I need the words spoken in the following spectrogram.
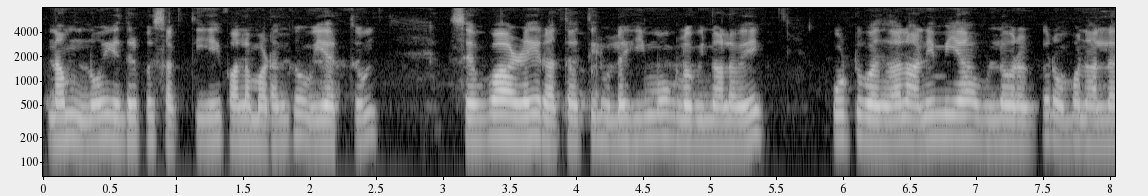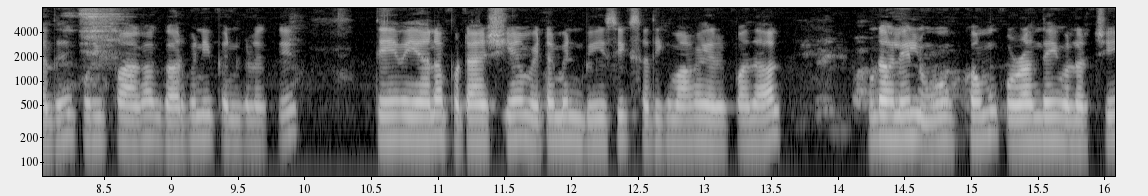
நம் நோய் எதிர்ப்பு சக்தியை பல மடங்கு உயர்த்தும். செவ்வாழை ரத்தத்தில் உள்ள ஹீமோகுளோபின் அளவை கூட்டுவதால் அனிமியா உள்ளவருக்கு ரொம்ப நல்லது. குறிப்பாக கர்ப்பிணி பெண்களுக்கு தேவையான பொட்டாசியம் விட்டமின் பி சிக்ஸ் அதிகமாக இருப்பதால் உடலில் ஊக்கம் குழந்தை வளர்ச்சி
